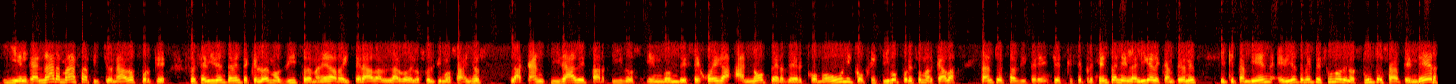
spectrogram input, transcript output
y el ganar más aficionados, porque pues evidentemente que lo hemos visto de manera reiterada a lo largo de los últimos años, la cantidad de partidos en donde se juega a no perder como único objetivo, por eso marcaba tanto estas diferencias que se presentan en la Liga de Campeones y que también evidentemente es uno de los puntos a atender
